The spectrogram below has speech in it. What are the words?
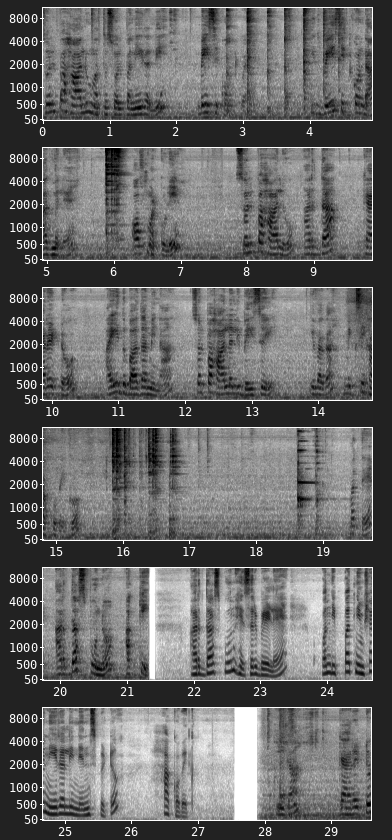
ಸ್ವಲ್ಪ ಹಾಲು ಮತ್ತು ಸ್ವಲ್ಪ ನೀರಲ್ಲಿ ಬೇಯಿಸಿಕೊಟ್ವೆ. ಇದು ಬೇಯಿಸಿಟ್ಕೊಂಡಾದಮೇಲೆ ಆಫ್ ಮಾಡ್ಕೊಳ್ಳಿ. ಸ್ವಲ್ಪ ಹಾಲು, ಅರ್ಧ ಕ್ಯಾರೆಟು, ಐದು ಬಾದಾಮಿನ ಸ್ವಲ್ಪ ಹಾಲಲ್ಲಿ ಬೇಯಿಸಿ ಇವಾಗ ಮಿಕ್ಸಿಗೆ ಹಾಕ್ಕೋಬೇಕು. ಮತ್ತು ಅರ್ಧ ಸ್ಪೂನು ಅಕ್ಕಿ. ಅರ್ಧ ಸ್ಪೂನ್ ಹೆಸರುಬೇಳೆ ಒಂದು ಇಪ್ಪತ್ತು ನಿಮಿಷ ನೀರಲ್ಲಿ ನೆನೆಸ್ಬಿಟ್ಟು ಹಾಕೋಬೇಕು. ಈಗ ಕ್ಯಾರೆಟು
